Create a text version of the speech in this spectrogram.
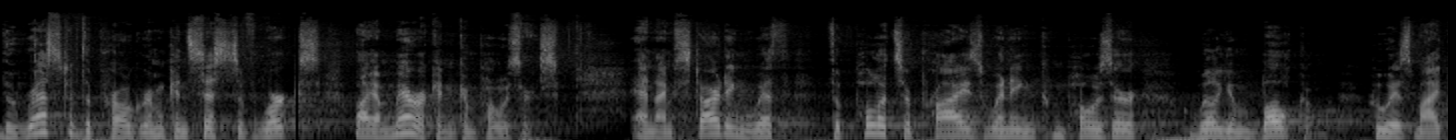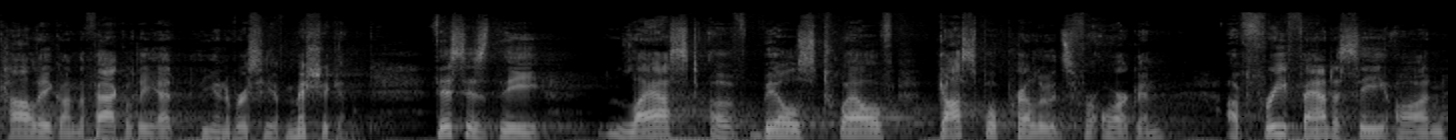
The rest of the program consists of works by American composers, and I'm starting with the Pulitzer Prize winning composer William Bolcom, who is my colleague on the faculty at the University of Michigan. This is the last of Bill's 12 gospel preludes for organ, a free fantasy on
